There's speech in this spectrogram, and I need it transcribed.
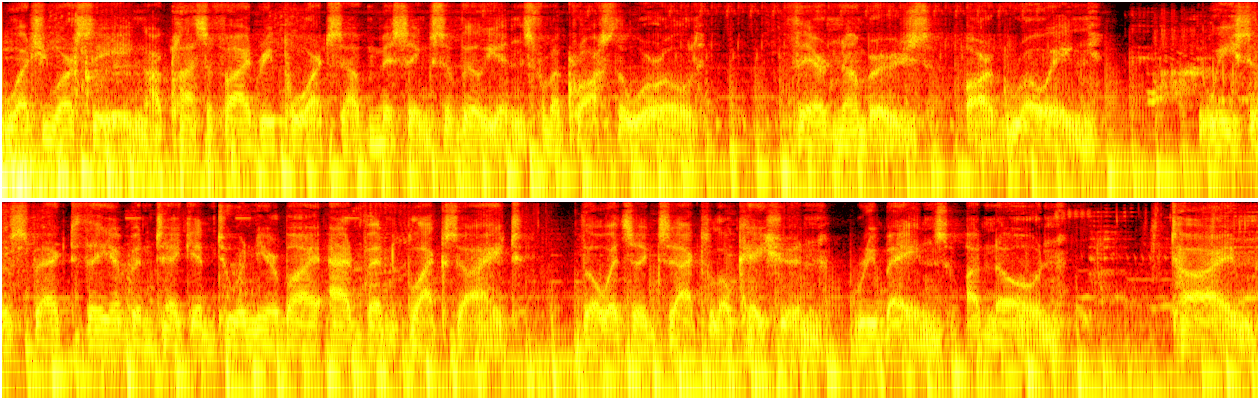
What you are seeing are classified reports of missing civilians from across the world. Their numbers are growing. We suspect they have been taken to a nearby Advent black site, though its exact location remains unknown. Time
